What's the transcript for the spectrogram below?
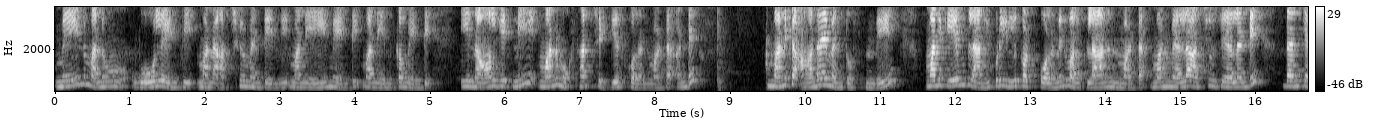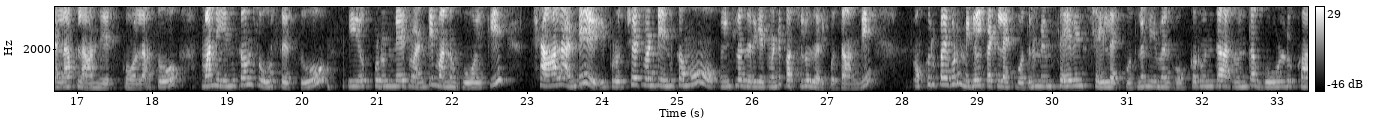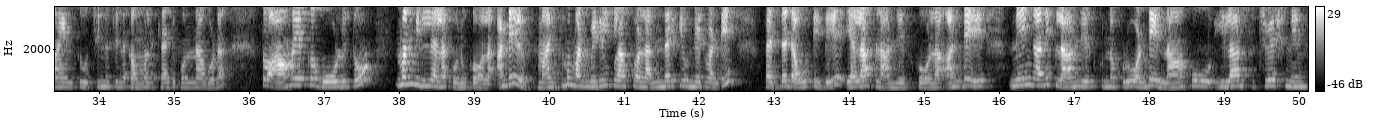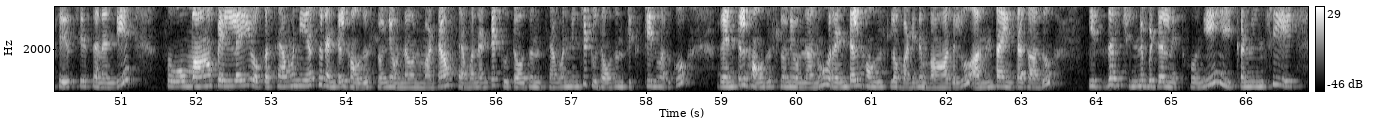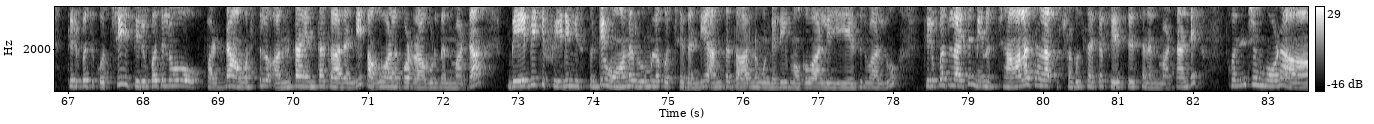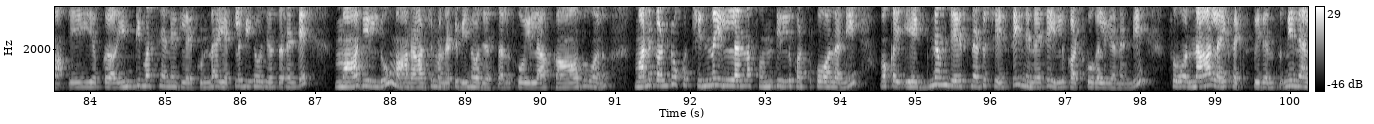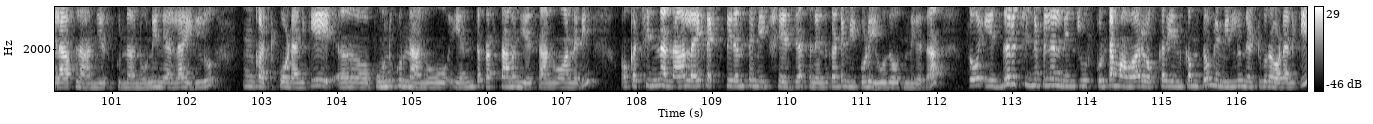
మెయిన్ మనం గోల్ ఏంటి? మన అచీవ్మెంట్ ఏంటి? మన ఎయిమ్ ఏంటి? మన ఇన్కమ్ ఏంటి? ఈ నాలుగిటిని మనం ఒకసారి చెక్ చేసుకోవాలన్నమాట. అంటే మనకి ఆదాయం ఎంత వస్తుంది? మనకి ఏం ప్లాన్ ఇప్పుడు ఇల్లు కట్టుకోవాలనేది వాళ్ళ ప్లాన్ అనమాట మనం ఎలా అచీవ్ చేయాలంటే దానికి ఎలా ప్లాన్ చేసుకోవాలా? సో మన ఇన్కమ్ సోర్సెస్ ఇప్పుడు ఉండేటువంటి మన గోల్కి చాలా అంటే ఇప్పుడు వచ్చేటువంటి ఇన్కము ఇంట్లో జరిగేటువంటి ఖర్చులు సరిపోతుంది. ఒక్క రూపాయి కూడా మిగిలి పెట్టలేకపోతున్నాం మేము సేవింగ్స్ చేయలేకపోతున్నాం. ఈవెన్ ఒక్క రుంత అరుంత గోల్డ్ కాయిన్స్ చిన్న చిన్న కమ్మలు ఇట్లాంటివి కొన్నా కూడా. సో ఆ యొక్క గోల్డ్తో మనం ఇల్లు ఎలా కొనుక్కోవాలా? అంటే మ్యాక్సిమం మన మిడిల్ క్లాస్ వాళ్ళందరికీ ఉండేటువంటి పెద్ద డౌట్ ఇదే. ఎలా ప్లాన్ చేసుకోవాలా? అంటే నేను కానీ ప్లాన్ చేసుకున్నప్పుడు అంటే నాకు ఇలాంటి సిచ్యువేషన్ నేను ఫేస్ చేశానండి. సో మా పెళ్ళయి ఒక సెవెన్ ఇయర్స్ రెంటల్ హౌజెస్లోనే ఉన్నాం అనమాట సెవెన్ అంటే టూ థౌజండ్ సెవెన్ నుంచి టూ థౌజండ్ సిక్స్టీన్ వరకు రెంటల్ హౌసెస్లోనే ఉన్నాను. రెంటల్ హౌసెస్లో పడిన బాధలు అంతా ఇంత కాదు. ఇద్దరు చిన్న బిడ్డల్ని ఎత్తుకొని ఇక్కడి నుంచి తిరుపతికి వచ్చి తిరుపతిలో పడ్డ అవస్థలు అంతా ఎంత కాదండి. పగవాళ్ళకు కూడా రాకూడదనమాట బేబీకి ఫీడింగ్ ఇస్తుంటే ఓనర్ రూమ్లోకి వచ్చేదండి. అంత దారుణంగా ఉండేది మగవాళ్ళు ఈ ఏజ్డ్ వాళ్ళు. తిరుపతిలో అయితే నేను చాలా చాలా స్ట్రగుల్స్ అయితే ఫేస్ చేశానమాట అంటే కొంచెం కూడా ఈ యొక్క ఇంటిమస్య అనేది లేకుండా ఎట్లా బిహేవ్ చేస్తారంటే మాది ఇల్లు మా రాజ్యం అన్నట్టు బిహేవ్ చేస్తారు. సో ఇలా కాదు అని. మనకంటూ ఒక చిన్న ఇల్లు అన్న సొంత ఇల్లు కట్టుకోవాలని ఒక యజ్ఞం చేసినట్టు చేసి నేనైతే ఇల్లు కట్టుకోగలిగానండి. సో నా లైఫ్ ఎక్స్పీరియన్స్ నేను ఎలా ప్లాన్ చేసుకున్నాను నేను ఎలా ఇల్లు కట్టుకోవడానికి పూనుకున్నాను ఎంత ప్రస్థానం చేశాను అన్నది ఒక చిన్న నా లైఫ్ ఎక్స్పీరియన్సే మీకు షేర్ చేస్తాను. ఎందుకంటే మీకు కూడా యూజ్ అవుతుంది కదా. సో ఇద్దరు చిన్నపిల్లలు నేను చూసుకుంటా మా వారు ఒక్కరి ఇన్కమ్తో మేము ఇల్లు నెట్టుకు రావడానికి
